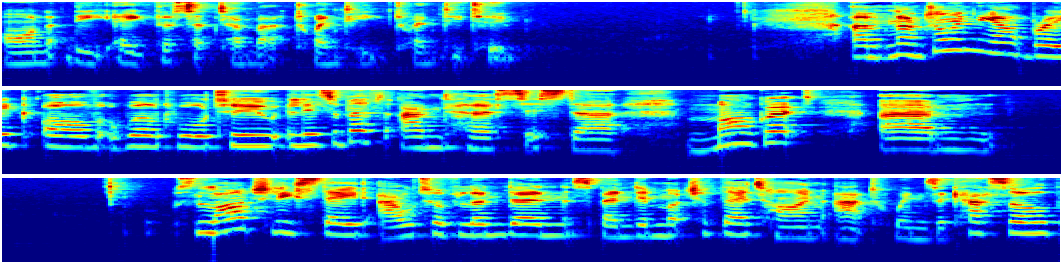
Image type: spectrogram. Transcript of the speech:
on the 8th of September 2022. Um, now, during the outbreak of World War II, Elizabeth and her sister Margaret um, largely stayed out of London, spending much of their time at Windsor Castle.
